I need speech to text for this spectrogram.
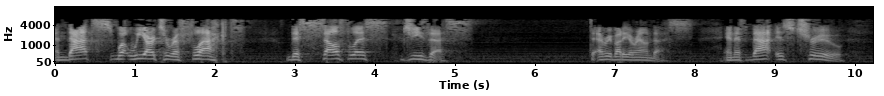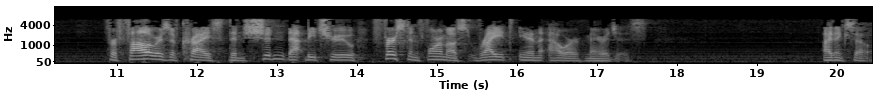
And that's what we are to reflect this selfless Jesus to everybody around us. And if that is true for followers of Christ, then shouldn't that be true first and foremost right in our marriages? I think so.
